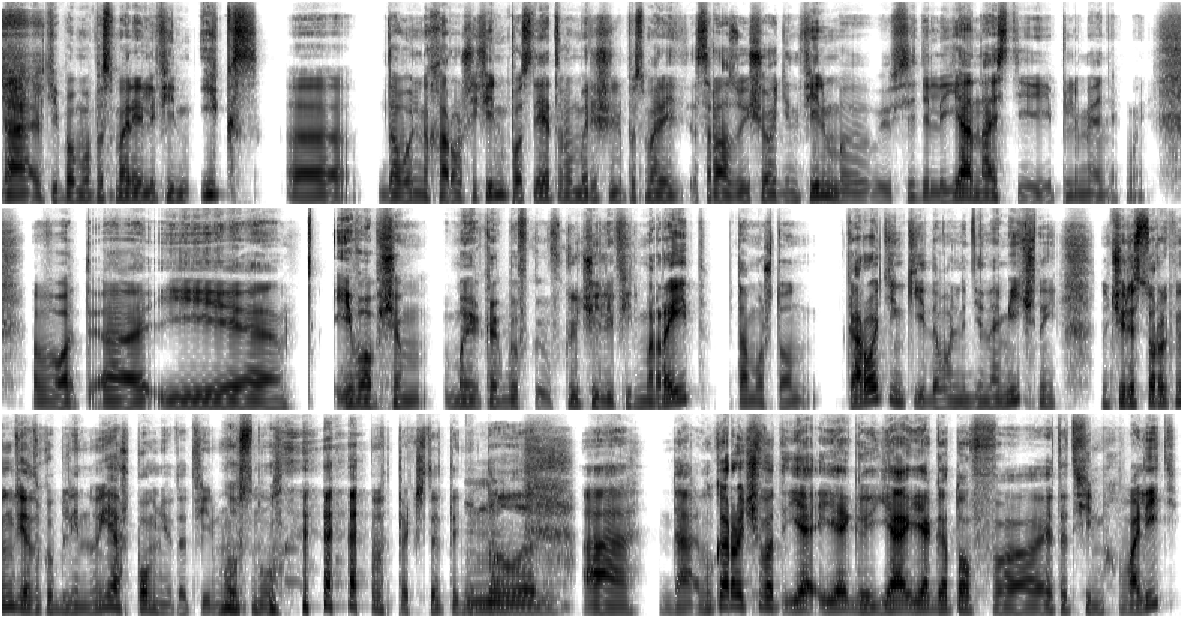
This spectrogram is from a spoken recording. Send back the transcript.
Да, типа мы посмотрели фильм X, э, довольно хороший фильм. После этого мы решили посмотреть сразу еще один фильм. Э, Сидели я, Настя и племянник мой. Вот. э, И, и в общем, мы как бы вк- включили фильм «Рейд», потому что он коротенький, довольно динамичный. Но через 40 минут я такой, блин, ну я ж помню этот фильм, уснул. Вот так что это не то. Ну ладно. А, да, ну, короче, вот я, я, я, я готов э, этот фильм хвалить.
